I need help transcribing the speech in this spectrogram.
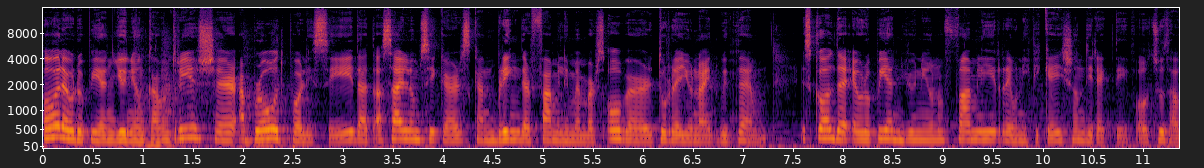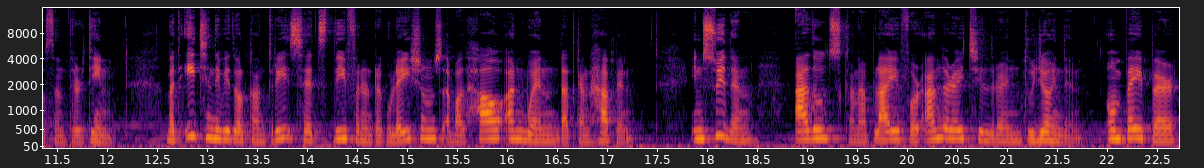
All European Union countries share a broad policy that asylum seekers can bring their family members over to reunite with them. It's called the European Union Family Reunification Directive of 2013. But each individual country sets different regulations about how and when that can happen. In Sweden, adults can apply for underage children to join them. On paper,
